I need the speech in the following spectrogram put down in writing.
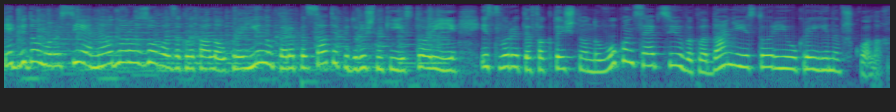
Як відомо, Росія неодноразово закликала Україну переписати підручники історії і створити фактично нову концепцію викладання історії України в школах.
